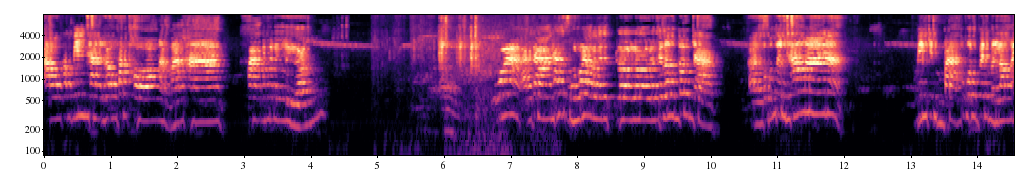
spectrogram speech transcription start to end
เอาขมิ้นชันเอาฟักทองน่ะมาทาฟันมันเหลืองว่าอาจารย์ถ้าสมมติว่าเราจะเราเราเราจะเริ่มต้นจากสมมติตื่นเช้ามาน่ะ มีกลิ่นปากทุกคนเป็นเหมือนเราไหม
